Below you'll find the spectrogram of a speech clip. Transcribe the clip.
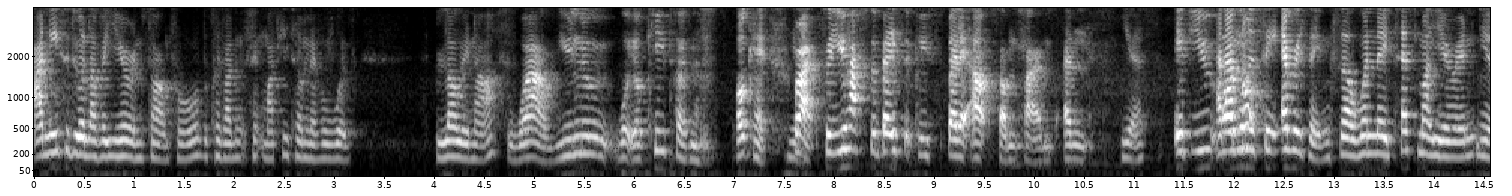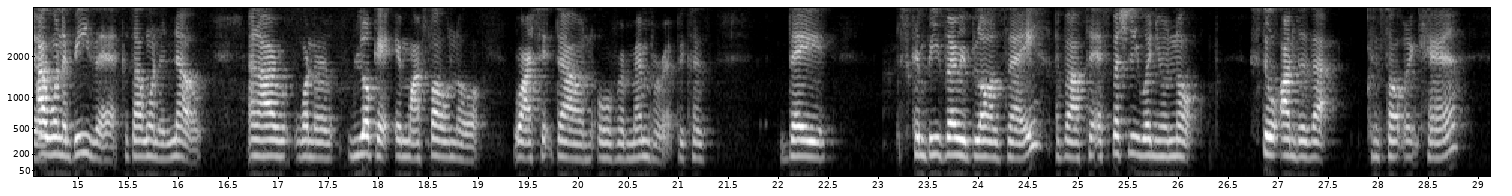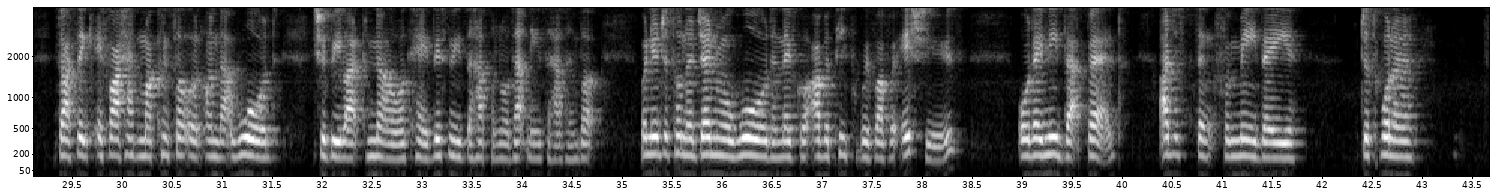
I need to do another urine sample because I didn't think my ketone level was low enough. wow, you knew what your ketone. Okay, right. So you have to basically spell it out sometimes, and Yes. if you And I want not- to see everything. So when they test my urine, Yeah. I want to be there because I want to know. And I want to log it in my phone or write it down or remember it because they can be very blasé about it, especially when you're not still under that consultant care. So I think if I had my consultant on that ward, should be like, no, okay, this needs to happen or that needs to happen. But when you're just on a general ward and they've got other people with other issues, or they need that bed, I just think for me they just want to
